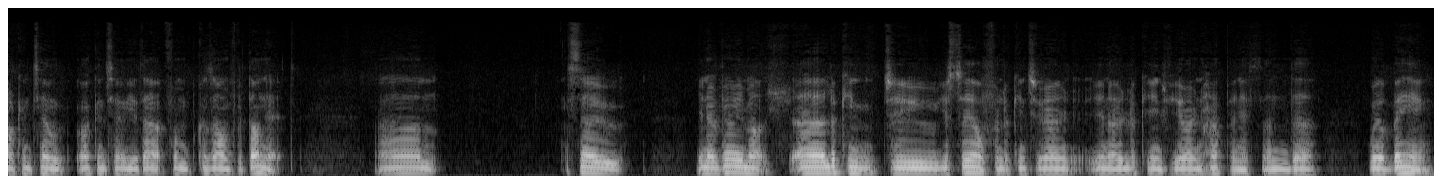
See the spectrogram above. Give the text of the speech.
I can tell I can tell you that from because I've done it. Um, so you know, very much uh, looking to yourself and looking to your own, you know, looking for your own happiness and uh, well-being.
